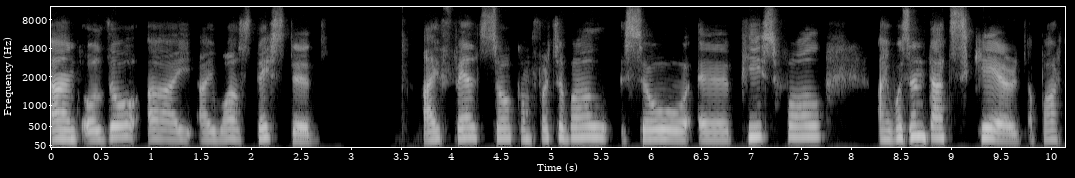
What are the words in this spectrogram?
And although i i was tested i felt so comfortable so uh, peaceful. I wasn't that scared apart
